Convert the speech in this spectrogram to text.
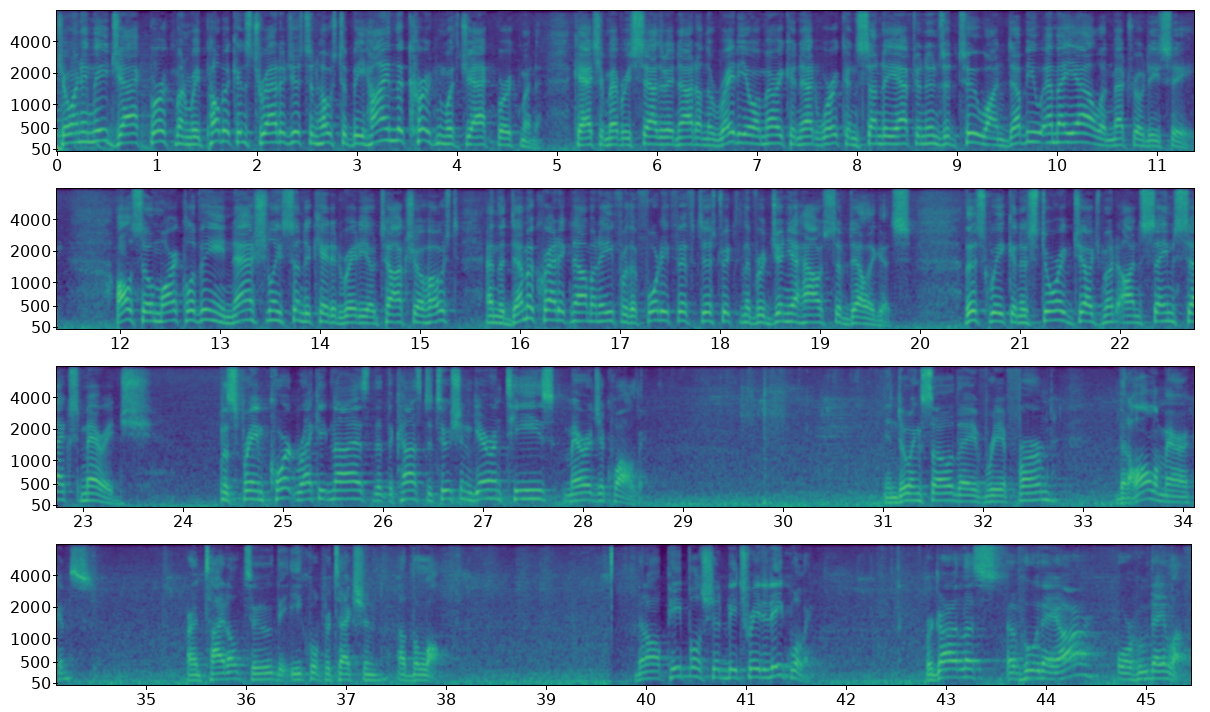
Joining me, Jack Burkman, Republican strategist and host of Behind the Curtain with Jack Burkman. Catch him every Saturday night on the Radio America Network and Sunday afternoons at 2 on WMAL in Metro D.C. Also, Mark Levine, nationally syndicated radio talk show host and the Democratic nominee for the 45th District in the Virginia House of Delegates. This week, an historic judgment on same sex marriage. The Supreme Court recognized that the Constitution guarantees marriage equality. In doing so, they've reaffirmed that all Americans are entitled to the equal protection of the law, that all people should be treated equally, regardless of who they are or who they love.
